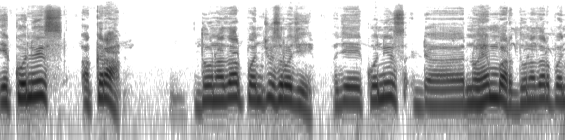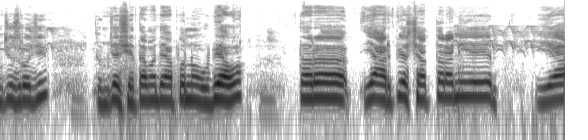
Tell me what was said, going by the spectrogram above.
एकोणीस अकरा दोन हजार पंचवीस रोजी म्हणजे एकोणीस ड- नोव्हेंबर दोन हजार पंचवीस रोजी तुमच्या शेतामध्ये आपण उभे आहो तर या आर पी एस शहात्तर आणि या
